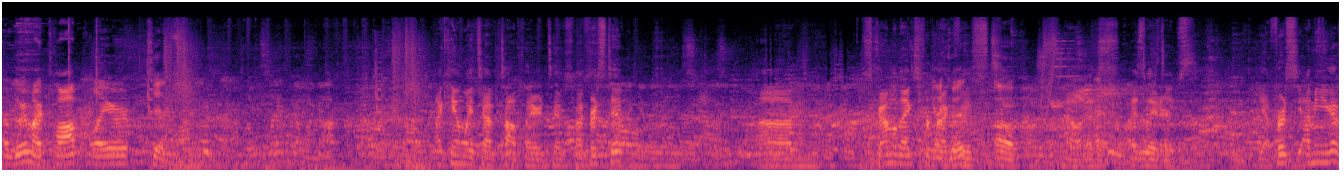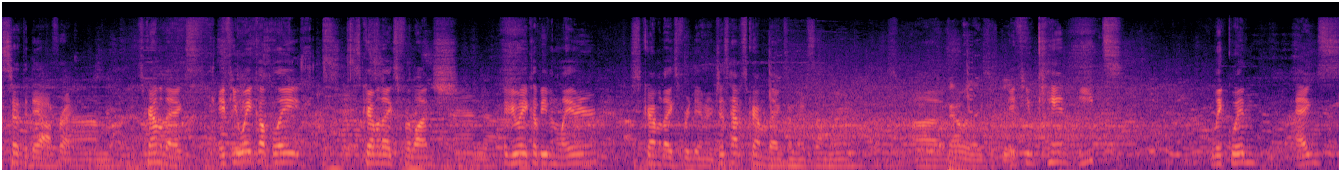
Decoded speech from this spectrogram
I'm doing my top player tips. I can't wait to have top player tips. My first tip: um, scrambled eggs for good? breakfast. Oh, No, that's, that's later. Yeah, first. I mean, you gotta start the day off right. Scrambled eggs. If you wake up late, scrambled eggs for lunch. If you wake up even later, scrambled eggs for dinner. Just have scrambled eggs in there somewhere. Uh, scrambled eggs is good. if you can't eat liquid eggs,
